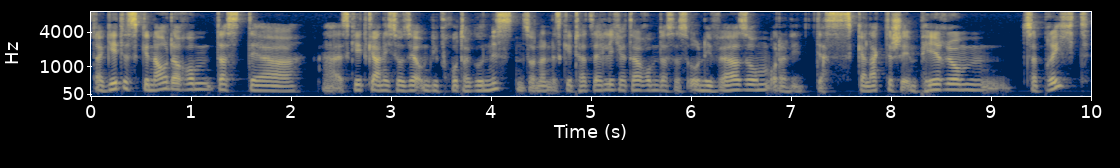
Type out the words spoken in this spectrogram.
Da geht es genau darum, dass der, na, es geht gar nicht so sehr um die Protagonisten, sondern es geht tatsächlich darum, dass das Universum oder die, das galaktische Imperium zerbricht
